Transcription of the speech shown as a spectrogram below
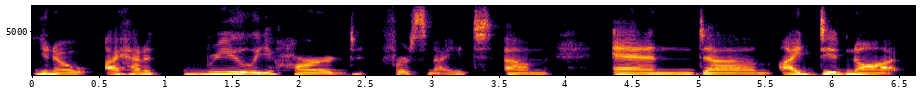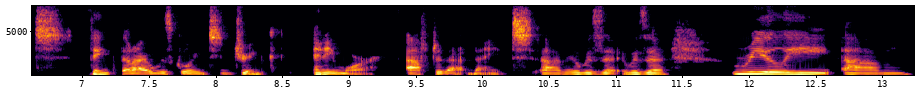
you know, I had a really hard first night. Um, and um, I did not think that I was going to drink anymore after that night. Um, it was a, it was a really um,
